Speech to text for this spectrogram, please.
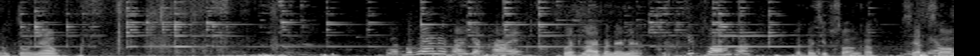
ลำตัวเงาเปิดประแพงเลยค่ะ อยากขาย เปิดไลฟ์มันได้ไหมสิบสองค่ะ เปิดไปสิบสองครับแสนสอง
